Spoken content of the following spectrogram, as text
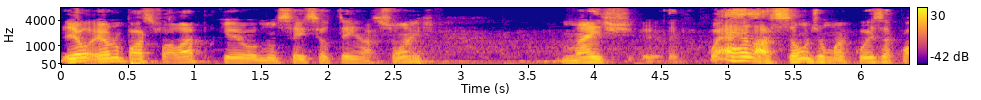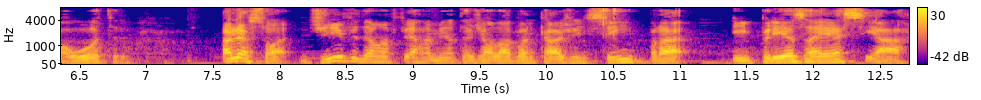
Eu, eu não posso falar porque eu não sei se eu tenho ações, mas qual é a relação de uma coisa com a outra? Olha só, dívida é uma ferramenta de alavancagem sim para empresa SA.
